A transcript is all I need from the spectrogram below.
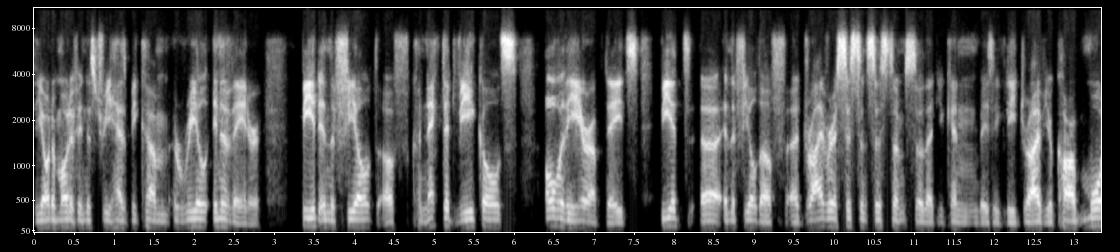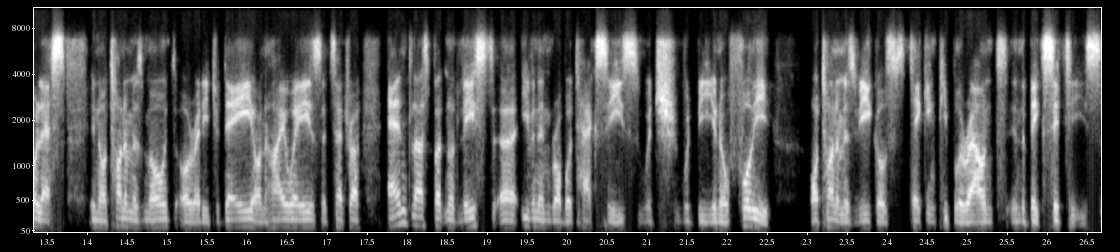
the automotive industry has become a real innovator be it in the field of connected vehicles, over the air updates, be it uh, in the field of uh, driver assistance systems so that you can basically drive your car more or less in autonomous mode already today on highways, etc. And last but not least, uh, even in robo taxis, which would be, you know, fully autonomous vehicles taking people around in the big cities.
